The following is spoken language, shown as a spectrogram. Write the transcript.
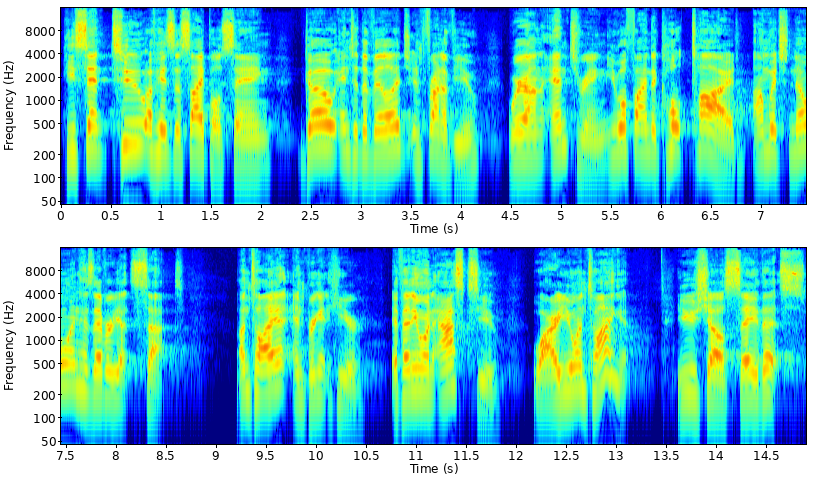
he sent two of his disciples, saying, Go into the village in front of you, where on entering you will find a colt tied, on which no one has ever yet sat. Untie it and bring it here. If anyone asks you, Why are you untying it? you shall say this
